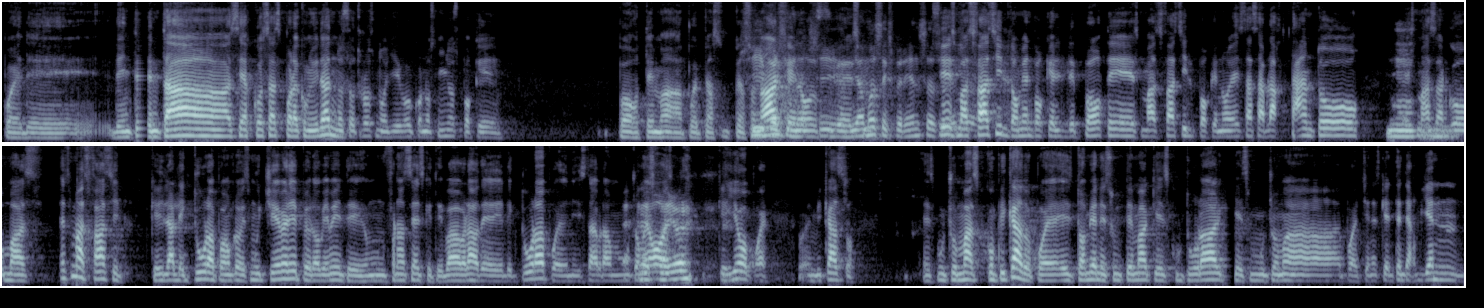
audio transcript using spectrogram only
pues de, de intentar hacer cosas por la comunidad. Nosotros no llevo con los niños porque por tema pues, pers- personal, que nos, sí, es, llevamos experiencias. sí, es más fácil también porque el deporte es más fácil porque no necesitas hablar tanto, es más algo más, es más fácil que la lectura, por ejemplo, es muy chévere, pero obviamente un francés que te va a hablar de lectura, pues necesita hablar mucho En mejor español. que yo, pues, en mi caso. Es mucho más complicado, pues es- también es un tema que es cultural, que es mucho más, pues tienes que entender bien,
